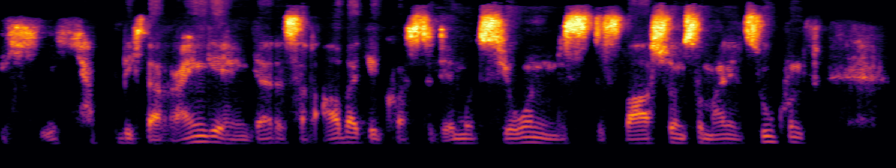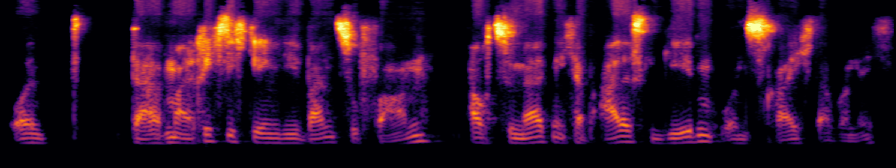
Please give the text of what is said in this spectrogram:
ich, ich habe mich da reingehängt, ja, das hat Arbeit gekostet, Emotionen, das, das war schon so meine Zukunft. Und da mal richtig gegen die Wand zu fahren, auch zu merken, ich habe alles gegeben und es reicht aber nicht.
